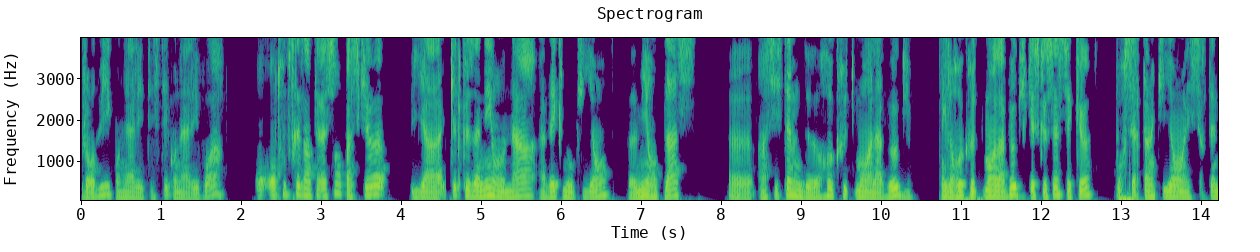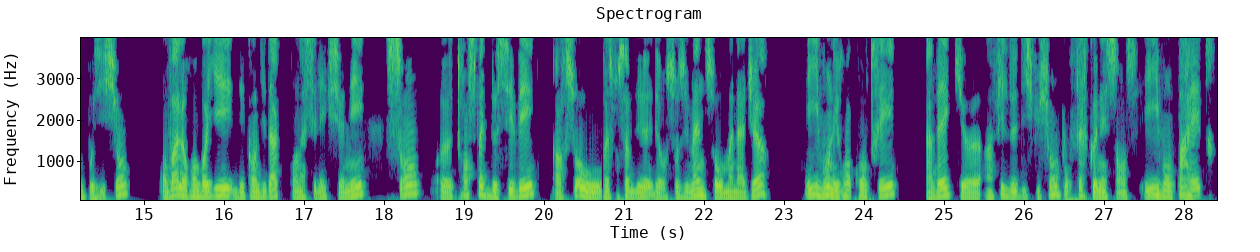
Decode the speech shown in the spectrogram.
aujourd'hui qu'on est allé tester, qu'on est allé voir. On, trouve très intéressant parce que il y a quelques années, on a, avec nos clients, euh, mis en place un système de recrutement à l'aveugle. Et le recrutement à l'aveugle, qu'est-ce que c'est? C'est que pour certains clients et certaines positions, on va leur envoyer des candidats qu'on a sélectionnés sans euh, transmettre de CV, alors soit aux responsables des, ressources humaines, soit aux managers, et ils vont les rencontrer avec euh, un fil de discussion pour faire connaissance. Et ils vont pas être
